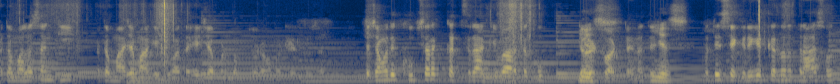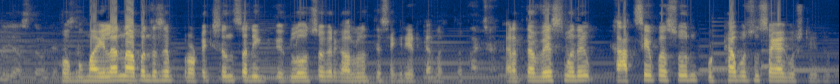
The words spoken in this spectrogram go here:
आता मला सांग की आता माझ्या मागे किंवा आता हे जे आपण बघतोय रॉ मटेरियल तुझं त्याच्यामध्ये खूप सारा कचरा किंवा असं खूप डर्ट. वाटतंय ना ते? येस मग ते सेग्रिगेट करताना त्रास होत नाही जास्त म्हणजे हो? मग महिलांना आपण तसे प्रोटेक्शन आणि ग्लोव्स वगैरे घालून ते सेग्रिगेट करायला लागतं. अच्छा. कारण त्या वेस्टमध्ये काचेपासून पुठ्ठ्यापासून सगळ्या गोष्टी येतात. ते-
